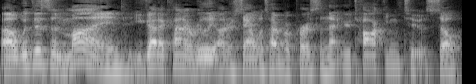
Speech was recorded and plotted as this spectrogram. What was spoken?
uh, with this in mind, you got to kind of really understand what type of person that you're talking to. So,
